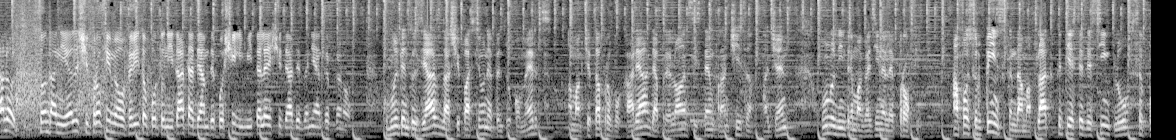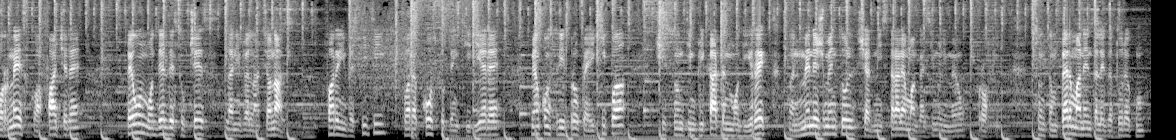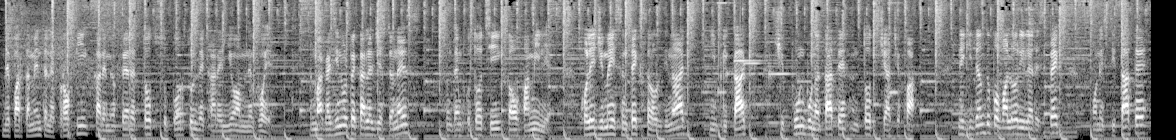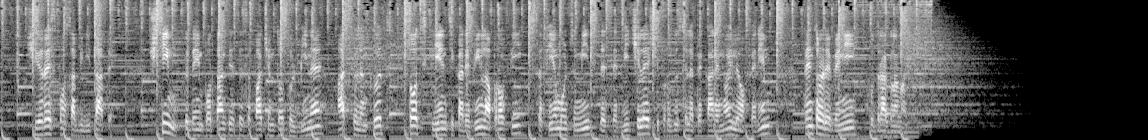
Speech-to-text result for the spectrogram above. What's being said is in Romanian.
Salut! Sunt Daniel și Profi mi-a oferit oportunitatea de a-mi depăși limitele și de a deveni antreprenor. Cu mult entuziasm, dar și pasiune pentru comerț, am acceptat provocarea de a prelua în sistem franciză agent unul dintre magazinele Profi. Am fost surprins când am aflat cât este de simplu să pornesc o afacere pe un model de succes la nivel național. Fără investiții, fără costuri de închiriere, mi-am construit propria echipă și sunt implicat în mod direct în managementul și administrarea magazinului meu Profi. Sunt în permanentă legătură cu departamentele Profi care mi oferă tot suportul de care eu am nevoie. În magazinul pe care îl gestionez, suntem cu toții ca o familie. Colegii mei sunt extraordinari, implicați și pun bunătate în tot ceea ce fac. Ne ghidăm după valorile respect, onestitate și responsabilitate. Știm cât de important este să facem totul bine, astfel încât toți clienții care vin la Profi să fie mulțumiți de serviciile și produsele pe care noi le oferim pentru a reveni cu drag la noi.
